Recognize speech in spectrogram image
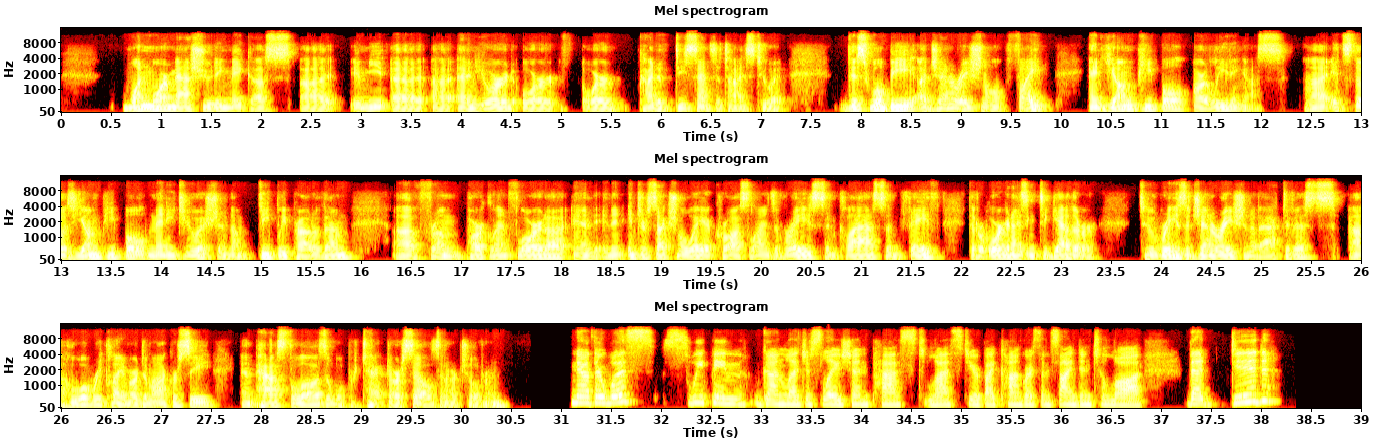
one more mass shooting make us uh, immu- uh, uh, inured or or kind of desensitized to it. This will be a generational fight. And young people are leading us. Uh, it's those young people, many Jewish, and I'm deeply proud of them, uh, from Parkland, Florida, and in an intersectional way across lines of race and class and faith that are organizing together to raise a generation of activists uh, who will reclaim our democracy and pass the laws that will protect ourselves and our children. Now, there was sweeping gun legislation passed last year by Congress and signed into law that did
